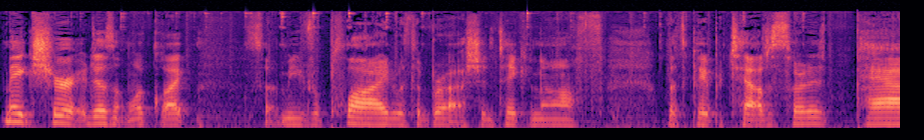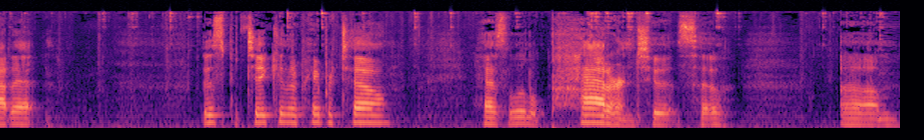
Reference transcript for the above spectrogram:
make sure it doesn't look like something you've applied with a brush and taken off with a paper towel to sort of pat it. This particular paper towel has a little pattern to it, so um,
